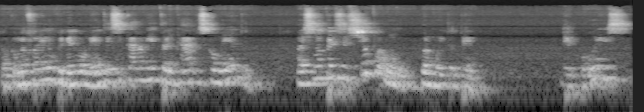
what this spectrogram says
Então, como eu falei no primeiro momento, eles ficaram ali trancados com medo. Mas isso não persistiu por, um, por muito tempo. Depois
